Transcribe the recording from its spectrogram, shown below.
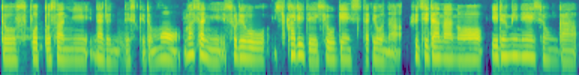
スポットさんになるんですけども、まさにそれを光で表現したような藤棚のイルミネーションが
